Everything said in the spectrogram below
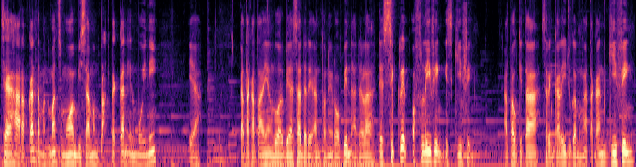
Saya harapkan teman-teman semua bisa mempraktekkan ilmu ini ya. Kata-kata yang luar biasa dari Anthony Robin adalah the secret of living is giving. Atau kita sering kali juga mengatakan giving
